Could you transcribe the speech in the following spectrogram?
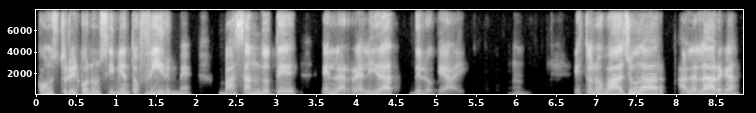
Construir con un cimiento firme, basándote en la realidad de lo que hay. Esto nos va a ayudar a la larga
